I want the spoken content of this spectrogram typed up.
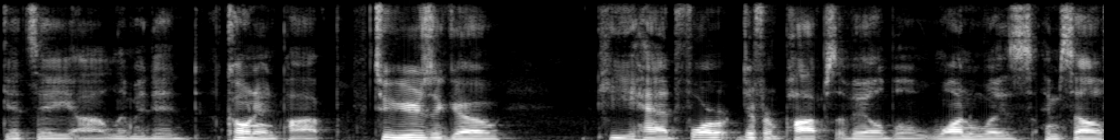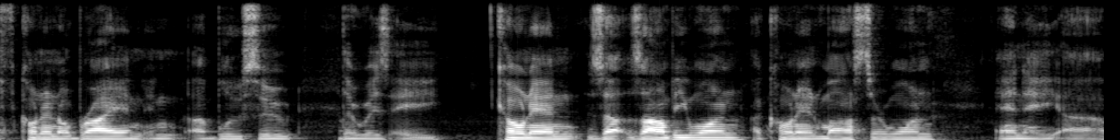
gets a uh, limited Conan pop. Two years ago, he had four different pops available. One was himself, Conan O'Brien, in a blue suit. There was a Conan zo- zombie one, a Conan monster one, and a uh,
